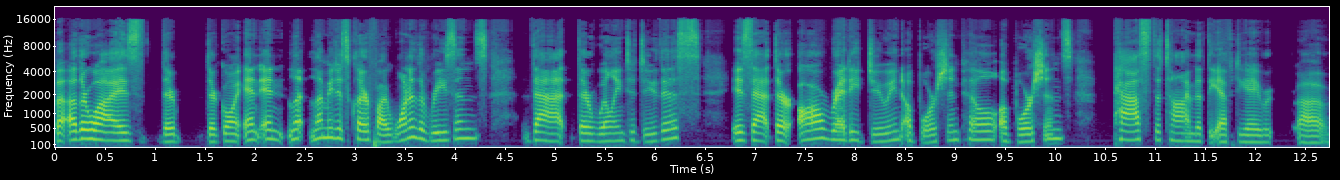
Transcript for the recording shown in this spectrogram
but otherwise, they're they're going and and let, let me just clarify one of the reasons that they're willing to do this is that they're already doing abortion pill abortions past the time that the FDA uh,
